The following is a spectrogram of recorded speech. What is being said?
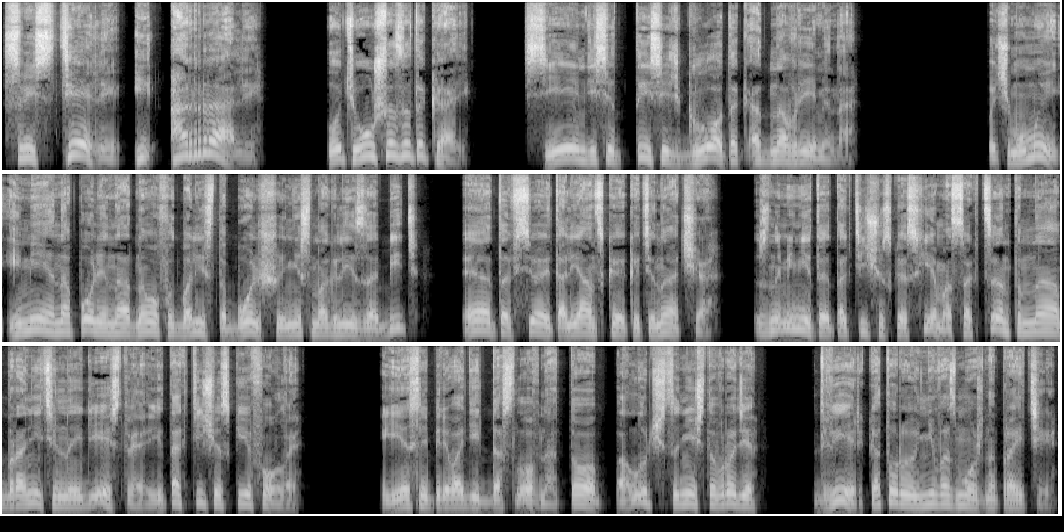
свистели и орали. Хоть уши затыкай. 70 тысяч глоток одновременно. Почему мы, имея на поле на одного футболиста больше, не смогли забить, это все итальянская катенача, знаменитая тактическая схема с акцентом на оборонительные действия и тактические фолы. Если переводить дословно, то получится нечто вроде «дверь, которую невозможно пройти».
